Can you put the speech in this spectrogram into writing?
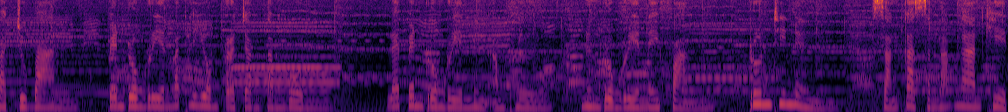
ปัจจุบันเป็นโรงเรียนมัธยมประจำตำบล และเป็นโรงเรียนหนึ่งอำเภอหนึ่งโรงเรียนในฝัน รุ่นที่หนึ่งสังกัดสำนักงานเขต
